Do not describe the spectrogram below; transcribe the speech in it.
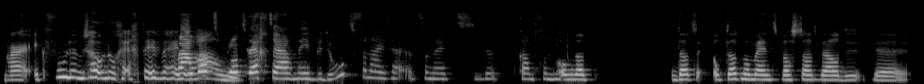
maar ik voel hem zo nog echt even helemaal Maar wat, niet. wat werd daarmee bedoeld vanuit, vanuit de kant van die Omdat dat, op dat moment was dat wel de, de,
